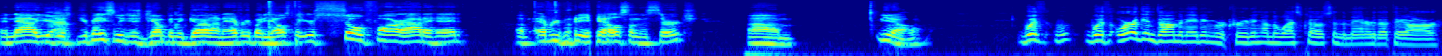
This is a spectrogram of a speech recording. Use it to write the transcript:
and now you're Yeah. just you're basically just jumping the gun on everybody else, but you're so far out ahead of everybody else on the search. Um, you know, with with Oregon dominating recruiting on the West Coast in the manner that they are,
